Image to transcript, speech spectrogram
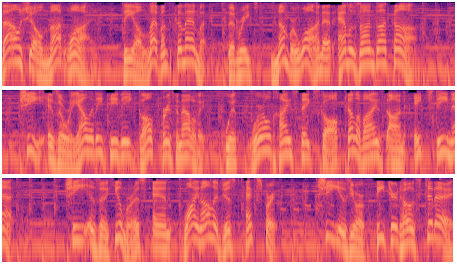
Thou Shall Not Whine, the 11th Commandment, that reached number one at Amazon.com. She is a reality TV golf personality with World High Stakes Golf televised on HDNet. She is a humorist and winologist expert. She is your featured host today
